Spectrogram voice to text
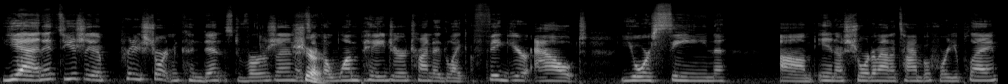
Yeah, and it's usually a pretty short and condensed version. It's Sure. like a one pager trying to like figure out your scene um, in a short amount of time before you play.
